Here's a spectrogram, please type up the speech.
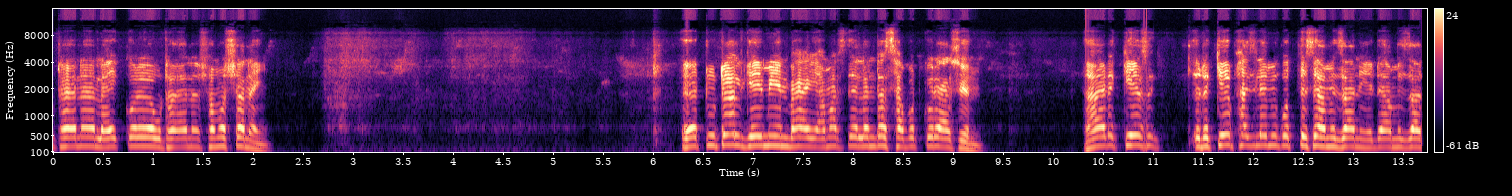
উঠায় না লাইক করে উঠায় না সমস্যা নাই। টোটাল গেমিং ভাই, আমার চ্যানেলটা সাপোর্ট করে আসেন। হ্যাঁ এটা কে এটা কে ফাজলামি করতেছে আমি জানি, এটা আমি জানি।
